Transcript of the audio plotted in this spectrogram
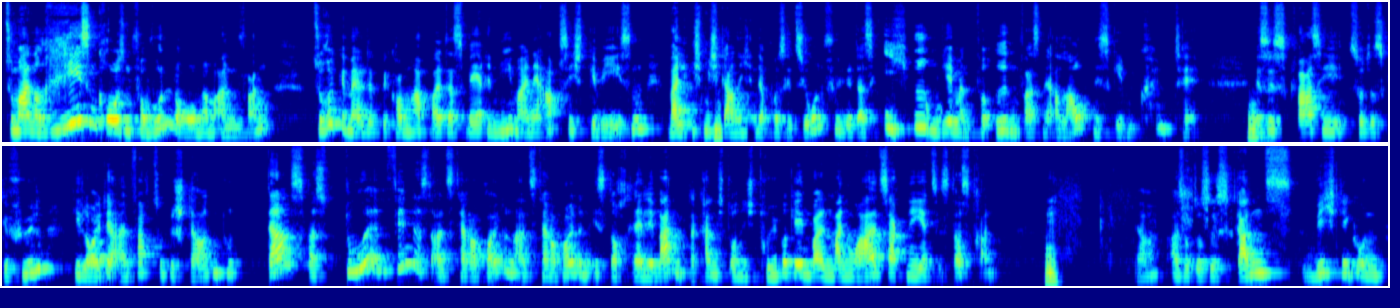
zu meiner riesengroßen Verwunderung am Anfang zurückgemeldet bekommen habe, weil das wäre nie meine Absicht gewesen, weil ich mich hm. gar nicht in der Position fühle, dass ich irgendjemand für irgendwas eine Erlaubnis geben könnte. Hm. Es ist quasi so das Gefühl, die Leute einfach zu bestärken, du, das, was du empfindest als Therapeutin und als Therapeutin, ist doch relevant. Da kann ich doch nicht drüber gehen, weil ein Manual sagt, nee, jetzt ist das dran. Hm. Ja, also das ist ganz wichtig und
